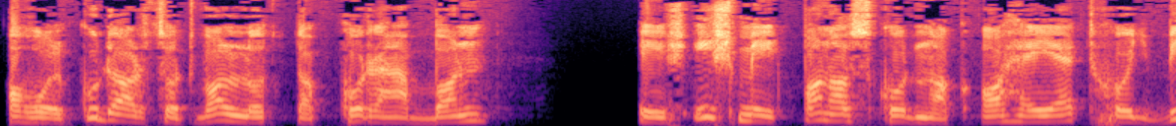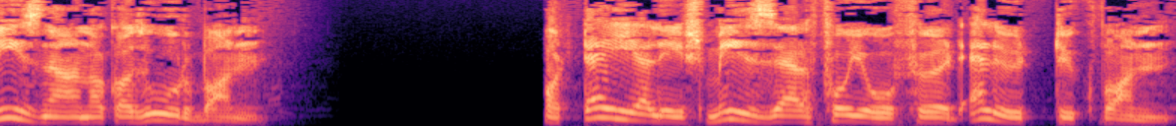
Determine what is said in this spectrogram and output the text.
ahol kudarcot vallottak korábban, és ismét panaszkodnak ahelyett, hogy bíznának az Úrban. A tejjel és mézzel folyó föld előttük van,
